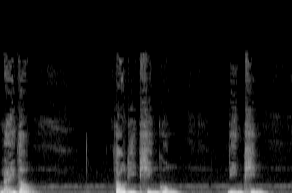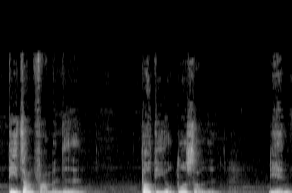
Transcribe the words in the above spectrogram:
来到倒立天宫聆听地藏法门的人，到底有多少人？连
